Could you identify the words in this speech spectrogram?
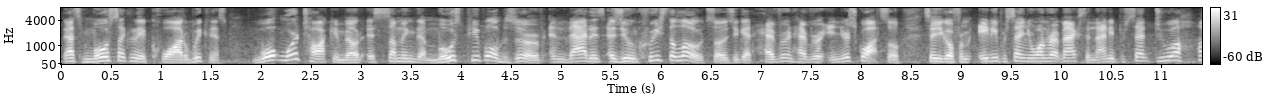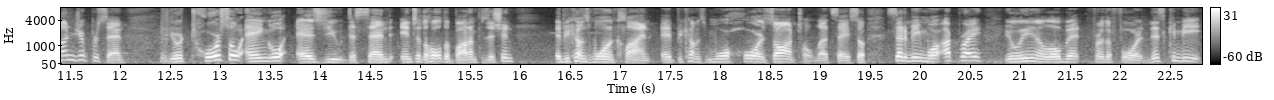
that's most likely a quad weakness. What we're talking about is something that most people observe, and that is as you increase the load, so as you get heavier and heavier in your squat. So say you go from 80% your one rep max to 90% to 100%, your torso angle as you descend into the hole, the bottom position, it becomes more inclined. It becomes more horizontal, let's say. So instead of being more upright, you lean a little bit further forward. This can be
